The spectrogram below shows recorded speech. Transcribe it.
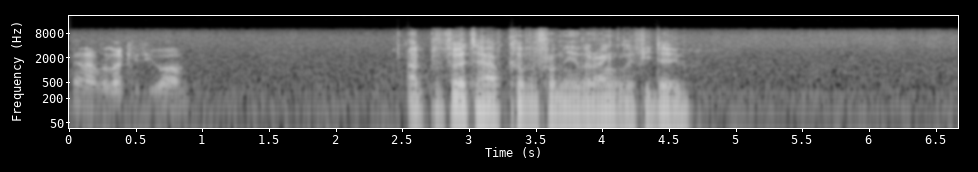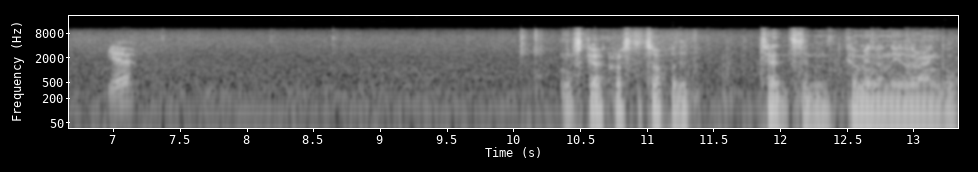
Then have a look if you want. I'd prefer to have cover from the other angle if you do. Yeah. Let's go across the top of the tents and come in on the other angle.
